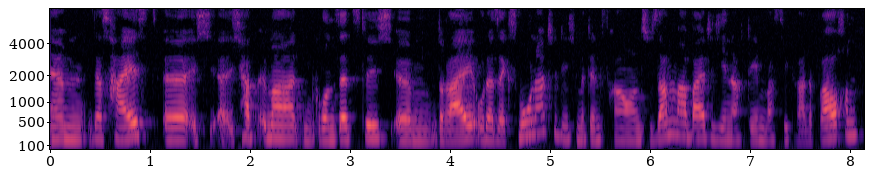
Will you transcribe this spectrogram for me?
Ähm, das heißt, äh, ich, ich habe immer grundsätzlich ähm, drei oder sechs Monate, die ich mit den Frauen zusammenarbeite, je nachdem, was sie gerade brauchen.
